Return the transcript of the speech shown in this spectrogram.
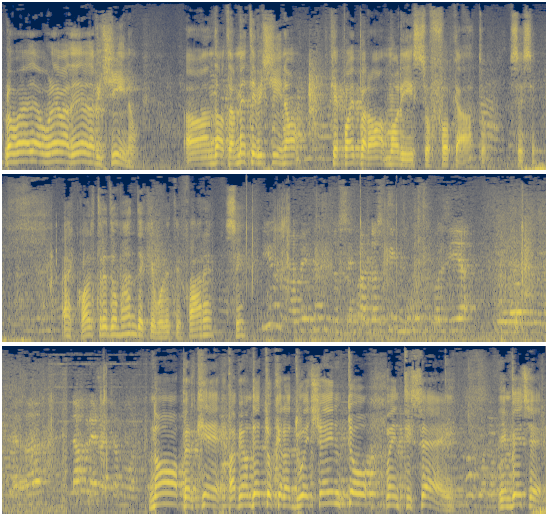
lo voleva, voleva vedere da vicino andò talmente vicino che poi però morì soffocato. Sì, sì. Ecco, altre domande che volete fare? Sì? Io non avevo capito se quando ho scritto questa poesia eh, Laura era già morta. No, perché abbiamo detto che la 226, invece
